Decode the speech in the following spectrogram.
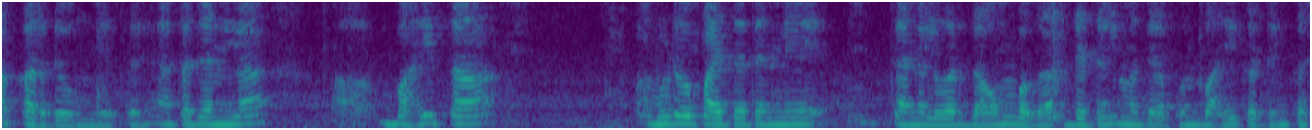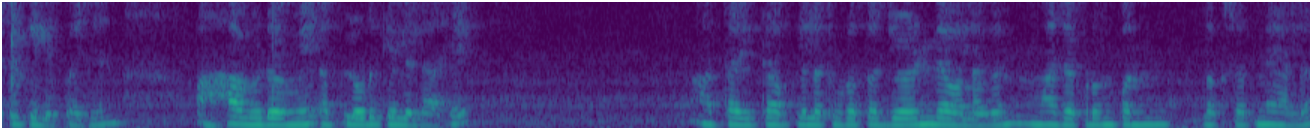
आकार देऊन घ्यायचा आहे आता ज्यांना बाहीचा व्हिडिओ पाहिजे आहे त्यांनी चॅनलवर जाऊन बघा. डिटेलमध्ये आपण बाही कटिंग कशी केली पाहिजे. हा व्हिडिओ मी अपलोड केलेला आहे. आता इथं आपल्याला थोडासा जॉईंट द्यावा लागेल. माझ्याकडून पण लक्षात नाही आलं.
